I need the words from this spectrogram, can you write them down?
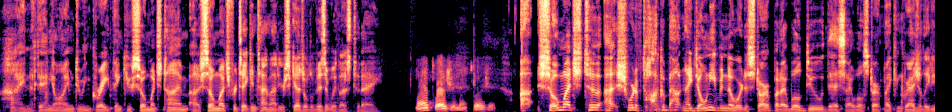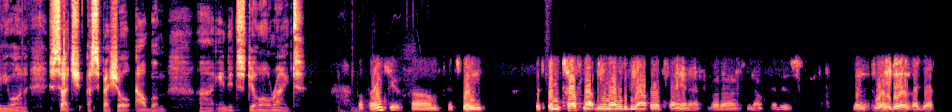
Hi, Nathaniel. I'm doing great. Thank you so much time, uh, so much for taking time out of your schedule to visit with us today. My pleasure. My pleasure. Uh, so much to uh, sort of talk about, and I don't even know where to start, but I will do this. I will start by congratulating you on such a special album, uh, and it's still all right. Well, thank you. Um, it's been it's been tough not being able to be out there playing it, but uh, you know it is it is what it is, I guess,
